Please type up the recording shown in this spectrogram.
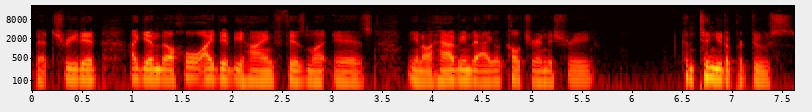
that treated. Again, the whole idea behind FSMA is, you know, having the agriculture industry continue to produce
